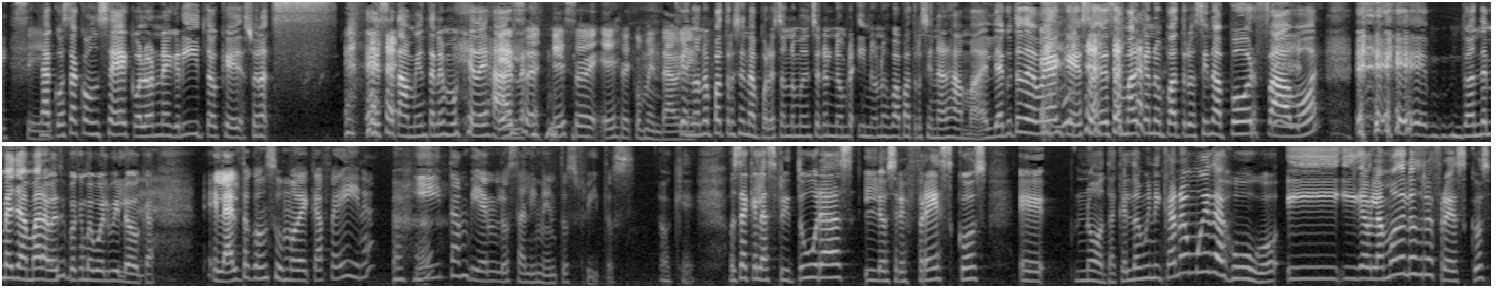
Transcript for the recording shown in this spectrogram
ay. Sí. La cosa con C, color negrito, que suena... tss, Esa también tenemos que Eso, dejarla. eso es recomendable. Que no nos patrocina, por eso no menciono el nombre y no nos va a patrocinar jamás. El día que ustedes vean que esa, esa marca nos patrocina, por favor, mándenme a llamar a ver si fue que me volví loca. El alto consumo de cafeína Ajá. y también los alimentos fritos. Ok. O sea que las frituras, los refrescos, eh, nota que el dominicano es muy de jugo y, y hablamos de los refrescos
